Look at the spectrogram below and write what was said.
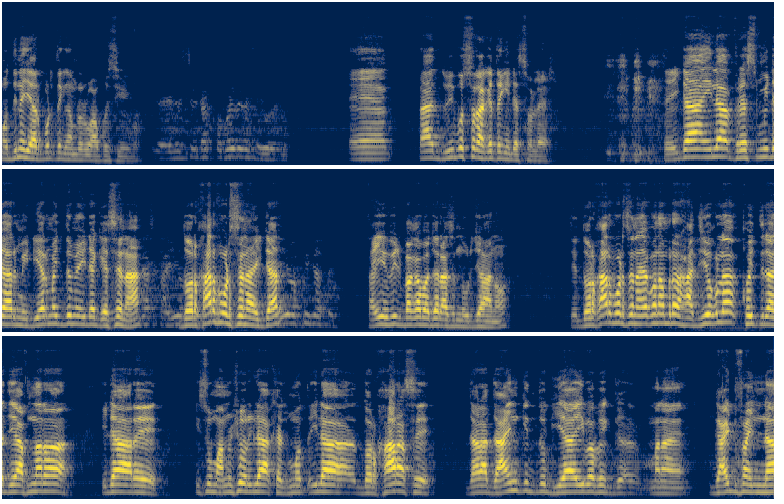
মদিনা এয়ারপোর্ট থেকে আমরা ওয়াপুসি হইব। প্রায় দুই বছর আগে থেকে এটা চলে। তো এইটা এইলা প্রেস মিডিয়া আর মিডিয়ার মাধ্যমে এটা গেছে না। দরকার পড়ছে না এটার এই অফিস অফিস বাগাবাজার আছে নূরজাহানও। যে দরকার পড়ছে না। এখন আমরা হাজিওগুলা কইতরা যে আপনারা এটা আরে কিছু মানুষের ইলা খেদমত ইলা দরকার আছে। যারা যাইন কিন্তু গিয়া এইভাবে মানে গাইড ফাইন না।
